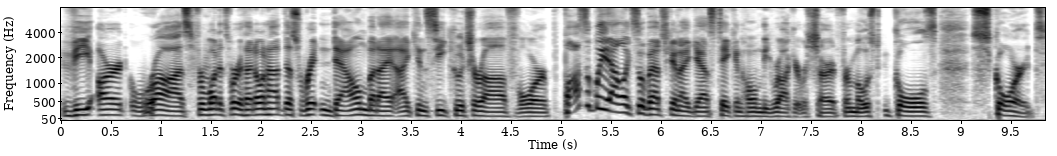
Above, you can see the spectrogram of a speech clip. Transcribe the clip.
the Art Ross. For what it's worth, I don't have this written down, but I, I can see Kucherov or possibly Alex Ovechkin, I guess, taking home the Rocket Richard for most goals scored.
